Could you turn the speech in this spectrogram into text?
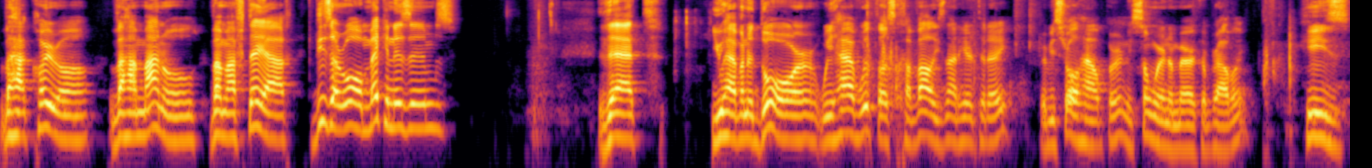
v'hakoira, v'hamanol, v'mafteach. These are all mechanisms that you have on a door. We have with us Chaval. He's not here today. Rabbi Yisrael Halpern. He's somewhere in America probably. He's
